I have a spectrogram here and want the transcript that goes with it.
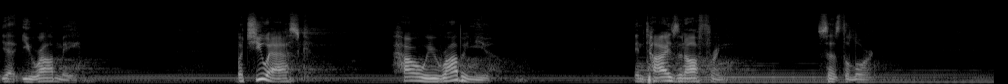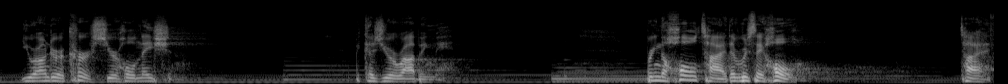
Yet you rob me. But you ask, How are we robbing you? In tithes and offering, says the Lord. You are under a curse, your whole nation, because you are robbing me. Bring the whole tithe, everybody say whole tithe,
